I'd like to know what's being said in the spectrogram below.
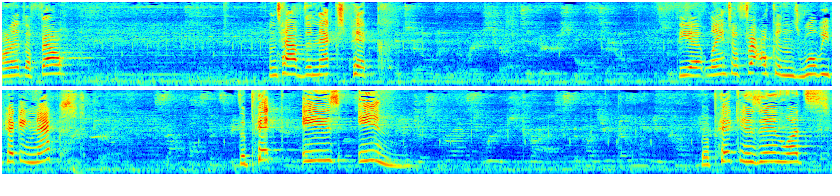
On it, the foul. Let's have the next pick. The town and the racetrack's a very small town. So The Atlanta Falcons will be picking next. The pick is in. The pick is in. Let's.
